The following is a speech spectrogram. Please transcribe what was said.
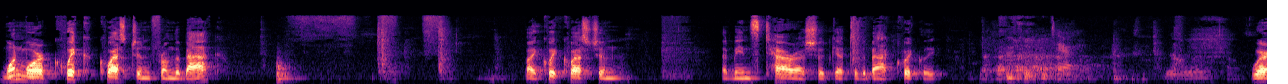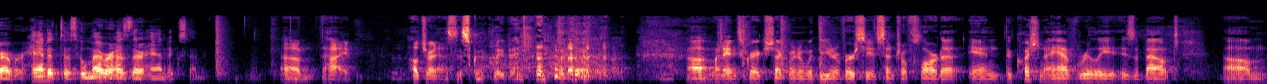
One more quick question from the back. By quick question, that means Tara should get to the back quickly. Tara. Wherever. Hand it to whomever has their hand extended. Um, hi. I'll try to ask this quickly then. Uh, my name is Greg Sheckman. I'm with the University of Central Florida. And the question I have really is about um,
